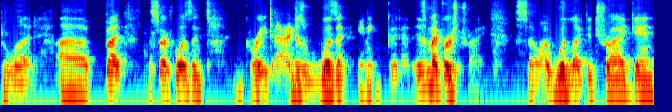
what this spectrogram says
blood. Uh, but the surf wasn't great. I just wasn't any good at it. This is my first try. So I would like to try again.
